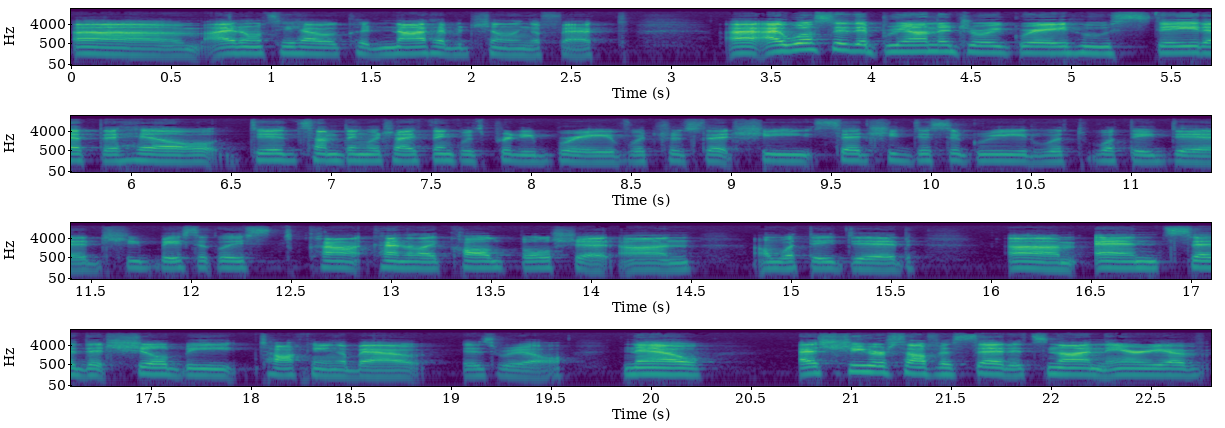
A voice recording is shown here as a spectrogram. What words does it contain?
Um, I don't see how it could not have a chilling effect. I, I will say that Briahna Joy Gray, who stayed at the Hill, did something which I think was pretty brave, which was that she said she disagreed with what they did. She basically kind of like called bullshit on on what they did um, and said that she'll be talking about Israel. Now, as she herself has said, it's not an area of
